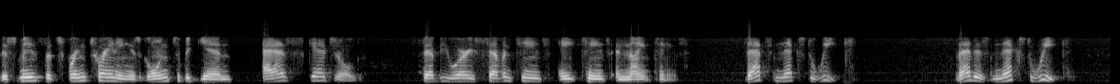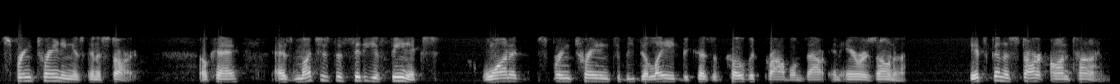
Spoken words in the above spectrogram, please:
This means that spring training is going to begin as scheduled February 17th, 18th, and 19th. That's next week. That is next week. Spring training is going to start. Okay? As much as the city of Phoenix wanted spring training to be delayed because of COVID problems out in Arizona, it's going to start on time.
